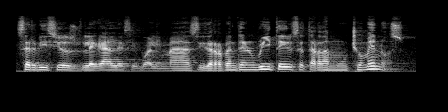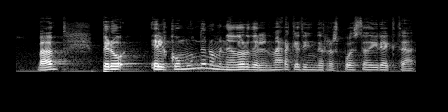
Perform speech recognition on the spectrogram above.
servicios legales igual y más, y de repente en retail se tarda mucho menos. ¿Va? Pero el común denominador del marketing de respuesta directa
